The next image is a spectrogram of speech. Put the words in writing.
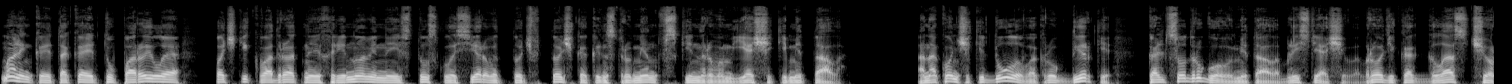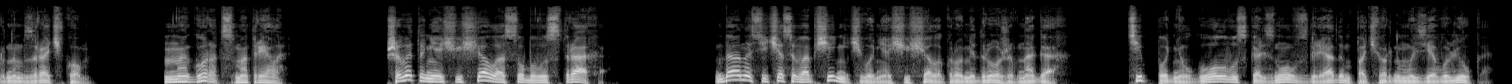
Маленькая такая тупорылая, почти квадратная хреновина из тускло-серого точь-в-точь, как инструмент в скиннеровом ящике металла а на кончике дула вокруг дырки кольцо другого металла, блестящего, вроде как глаз с черным зрачком. На город смотрела. Шевета не ощущала особого страха. Да она сейчас и вообще ничего не ощущала, кроме дрожи в ногах. Тип поднял голову, скользнул взглядом по черному зеву люка.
